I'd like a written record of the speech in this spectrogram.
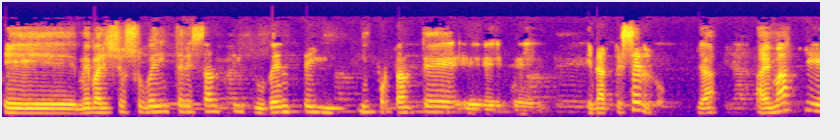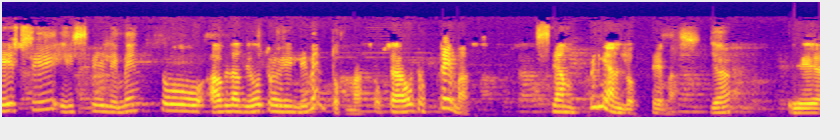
Eh, me pareció súper interesante, imprudente y importante eh, eh, enaltecerlo. ¿ya? Además que ese, ese elemento habla de otros elementos más, o sea, otros temas. Se amplían los temas. ¿ya? Eh,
